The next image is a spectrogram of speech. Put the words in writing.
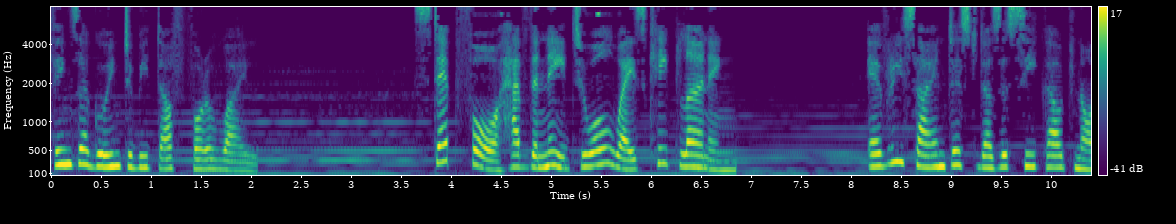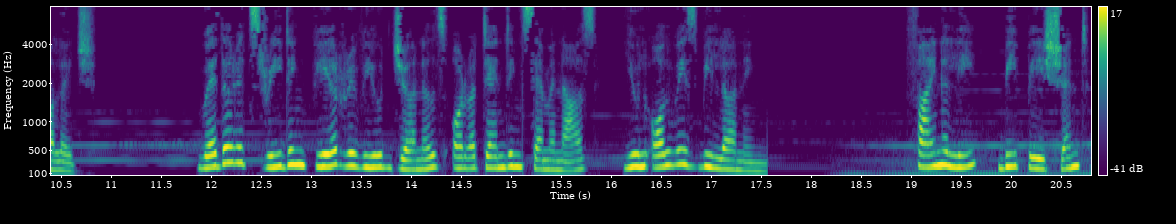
things are going to be tough for a while. Step 4 Have the need to always keep learning. Every scientist does a seek out knowledge. Whether it's reading peer reviewed journals or attending seminars, you'll always be learning. Finally, be patient,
